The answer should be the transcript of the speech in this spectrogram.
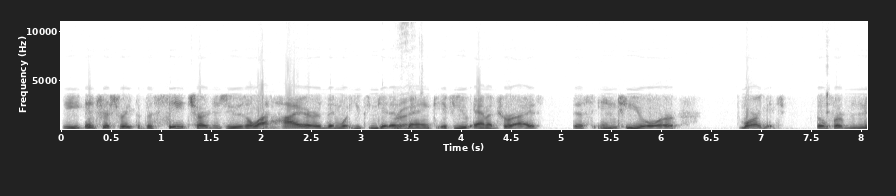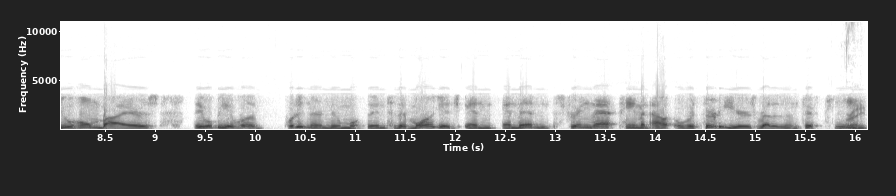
the interest rate that the city charges you is a lot higher than what you can get at Right. a bank if you amortize this into your mortgage. So for new home buyers, they will be able to put in their new into their mortgage and and then string that payment out over 30 years rather than 15. Right.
